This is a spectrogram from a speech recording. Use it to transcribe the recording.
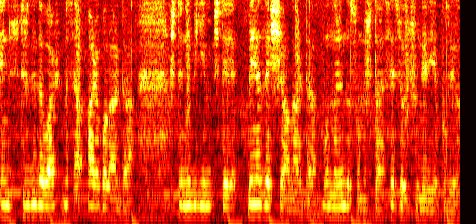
endüstride de var. Mesela arabalarda, işte ne bileyim işte beyaz eşyalarda bunların da sonuçta ses ölçümleri yapılıyor.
